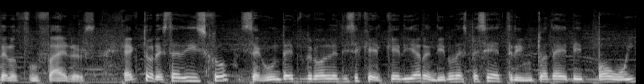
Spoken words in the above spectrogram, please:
de los Foo Fighters. Héctor, este disco, según Dave Grohl, le dice que él quería rendir una especie de tributo a David Bowie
